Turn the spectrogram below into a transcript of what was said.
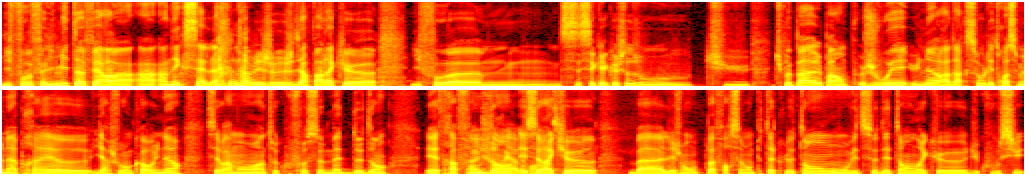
il faut fa- limite faire un, Excel. non mais je, veux dire par là que il faut, euh, c'est quelque chose où tu, tu peux pas, par exemple, jouer une heure à Dark Souls et trois semaines après euh, y rejouer encore une heure. C'est vraiment un truc où il faut se mettre dedans et être à fond Ouais, dedans. Et c'est vrai que bah, les gens ont pas forcément peut-être le temps ou envie de se détendre et que du coup, si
